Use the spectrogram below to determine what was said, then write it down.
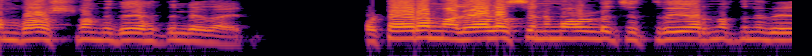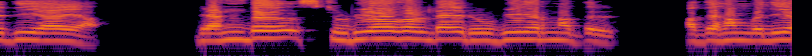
സംഭാഷണം ഇദ്ദേഹത്തിന്റെതായിരുന്നു. ഒട്ടേറെ മലയാള സിനിമകളുടെ ചിത്രീകരണത്തിന് വേദിയായ രണ്ട് സ്റ്റുഡിയോകളുടെ രൂപീകരണത്തിൽ അദ്ദേഹം വലിയ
